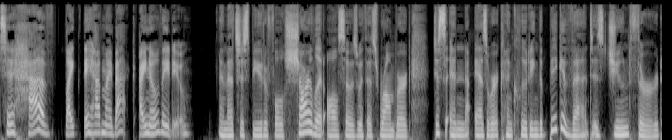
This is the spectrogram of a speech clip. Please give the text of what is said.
to have like they have my back. I know they do. And that's just beautiful. Charlotte also is with us, Romberg. Just and as we're concluding, the big event is June 3rd,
